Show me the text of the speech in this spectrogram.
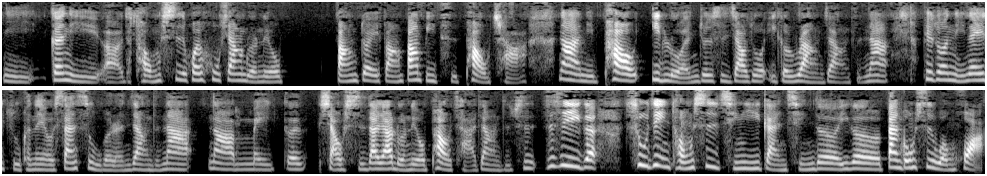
你跟你呃同事会互相轮流。帮对方帮彼此泡茶，那你泡一轮就是叫做一个 round 这样子。那譬如说你那一组可能有三四五个人这样子，那那每个小时大家轮流泡茶这样子，是这是一个促进同事情谊感情的一个办公室文化。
